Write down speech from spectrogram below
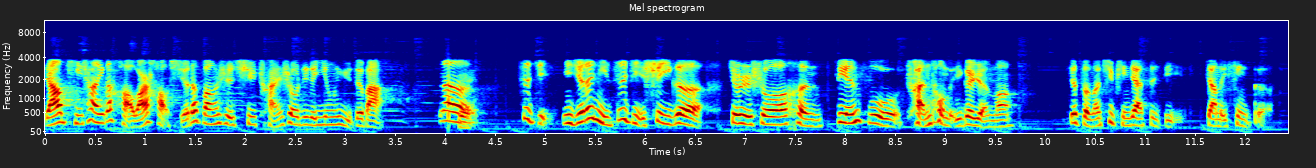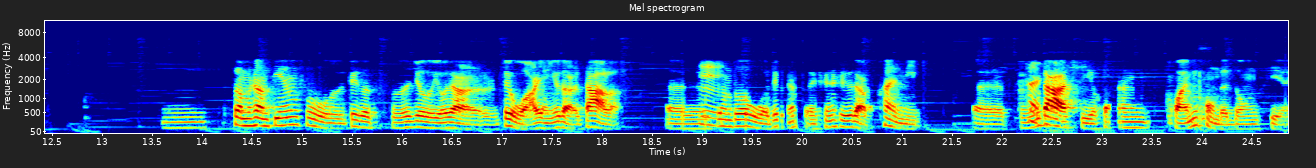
然后提倡一个好玩好学的方式去传授这个英语，对吧？那自己，你觉得你自己是一个就是说很颠覆传统的一个人吗？就怎么去评价自己这样的性格？嗯，算不上颠覆这个词就有点对我而言有点大了。呃，更多我这个人本身是有点叛逆。呃，不大喜欢传统的东西，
